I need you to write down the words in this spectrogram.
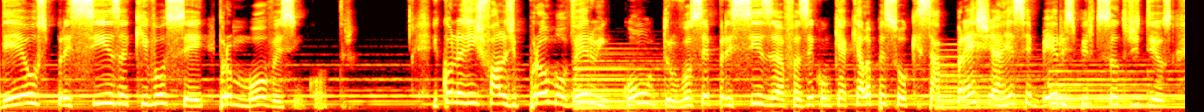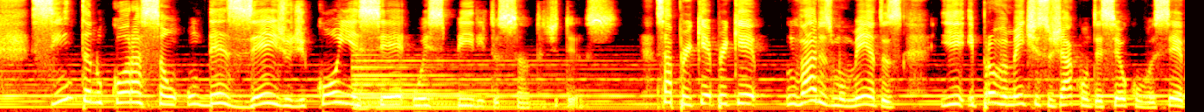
Deus precisa que você promova esse encontro. E quando a gente fala de promover o encontro, você precisa fazer com que aquela pessoa que está prestes a receber o Espírito Santo de Deus sinta no coração um desejo de conhecer o Espírito Santo de Deus. Sabe por quê? Porque em vários momentos, e, e, provavelmente isso já aconteceu com você,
